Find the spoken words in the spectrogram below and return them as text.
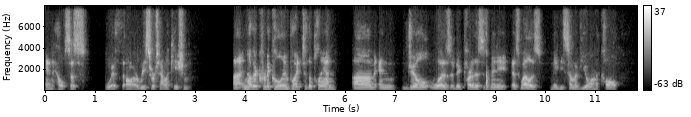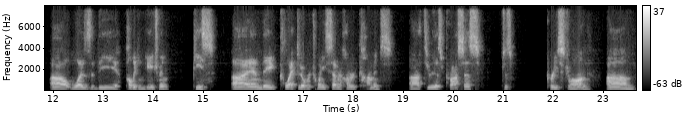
and helps us with our resource allocation. Uh, another critical input to the plan, um, and Jill was a big part of this as many as well as maybe some of you on the call, uh, was the public engagement piece. Uh, and they collected over 2,700 comments uh, through this process, which is pretty strong. Um,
